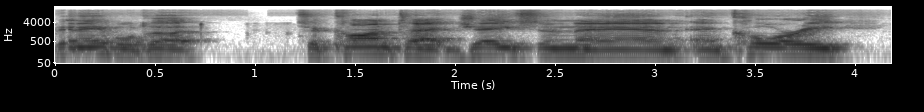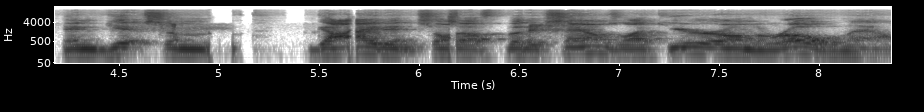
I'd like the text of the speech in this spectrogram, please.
been able to to contact Jason and and Corey and get some guidance on stuff. But it sounds like you're on the roll now.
